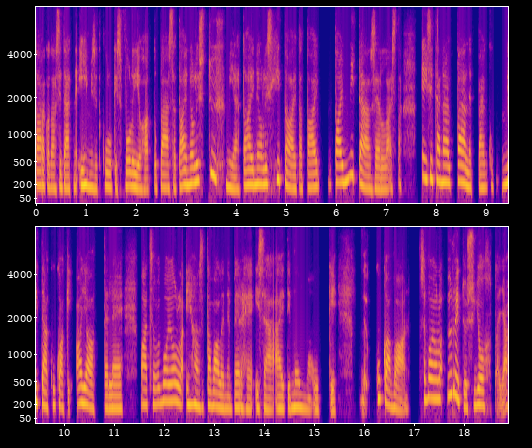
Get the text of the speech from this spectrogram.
tarkoita sitä, että ne ihmiset kulkis foliohattu päässä tai ne olisi tyhmiä tai ne olisi hitaita tai, tai mitään sellaista. Ei sitä näy päälle päin, mitä kukakin ajattelee, vaan että se voi olla ihan se tavallinen perhe, isä, äiti, mummo, ukki, kuka vaan. Se voi olla yritysjohtaja,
